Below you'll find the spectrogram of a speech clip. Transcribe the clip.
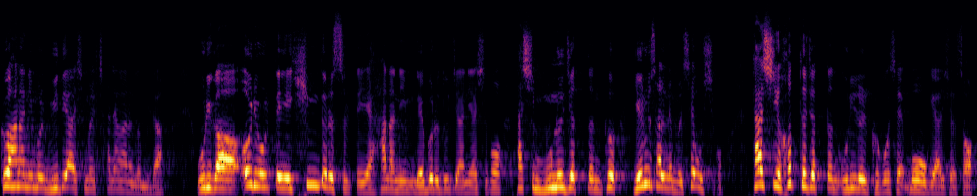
그 하나님을 위대하심을 찬양하는 겁니다. 우리가 어려울 때에 힘들었을 때에 하나님 내버려 두지 아니하시고 다시 무너졌던 그 예루살렘을 세우시고 다시 흩어졌던 우리를 그곳에 모으게 하셔서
